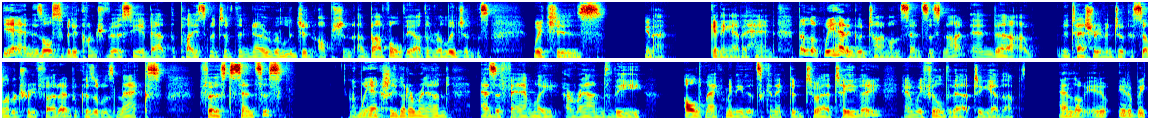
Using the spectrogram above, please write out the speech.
yeah, and there's also a bit of controversy about the placement of the no religion option above all the other religions, which is, you know, getting out of hand. But look, we had a good time on census night, and uh, Natasha even took a celebratory photo because it was Mac's first census. And we actually got around as a family around the old Mac Mini that's connected to our TV, and we filled it out together. And look, it'll, it'll be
